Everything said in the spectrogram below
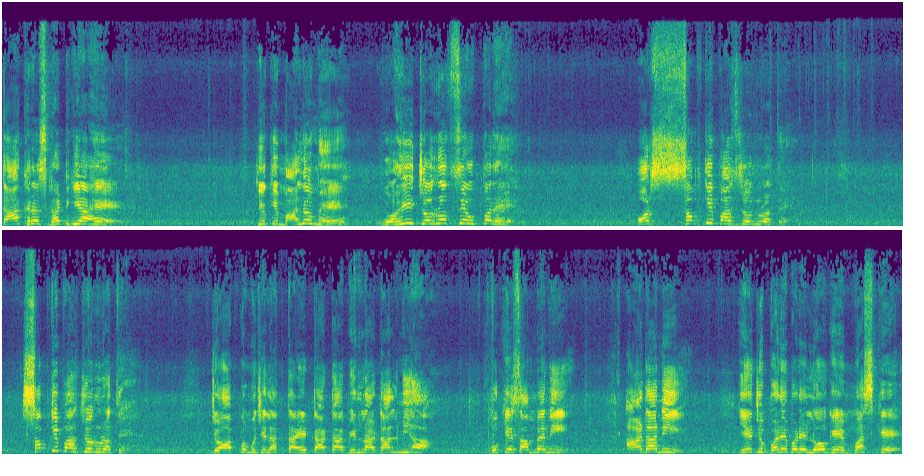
दाखरस घट गया है। क्योंकि मालूम है वही ज़रूरत से ऊपर है और सबके पास ज़रूरत है। सबके पास ज़रूरत है। जो आपको मुझे लगता है टाटा, बिरला, डालमिया, मुकेश अंबानी आडानी ये जो बड़े बड़े लोग हैं, मस्क है,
